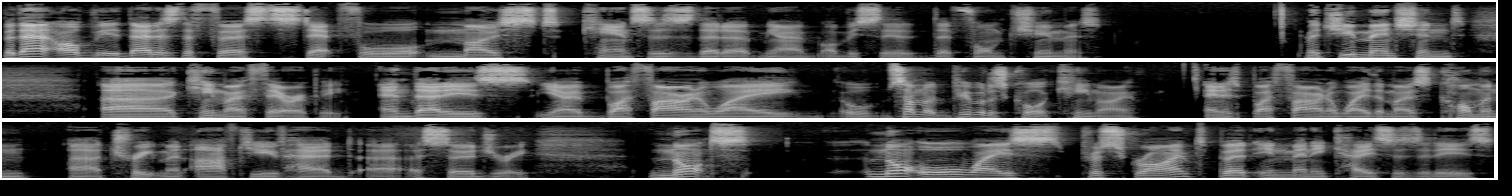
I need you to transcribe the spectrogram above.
but that obvi- that is the first step for most cancers that are you know obviously that form tumors. But you mentioned uh, chemotherapy, and that is you know by far and away, or some people just call it chemo, and it's by far and away the most common uh, treatment after you've had uh, a surgery. Not not always prescribed, but in many cases it is.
